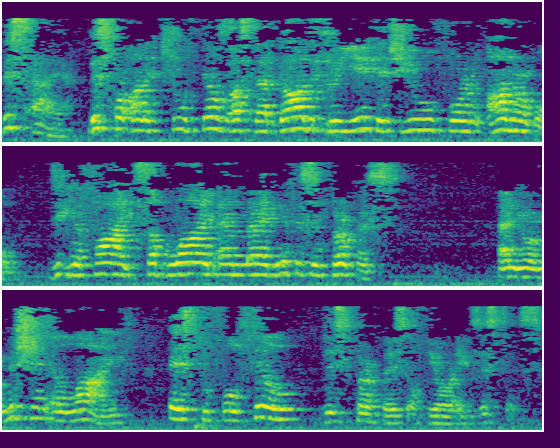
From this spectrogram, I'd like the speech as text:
this ayah, this Quranic truth tells us that God created you for an honorable, dignified, sublime, and magnificent purpose. And your mission in life is to fulfill this purpose of your existence.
